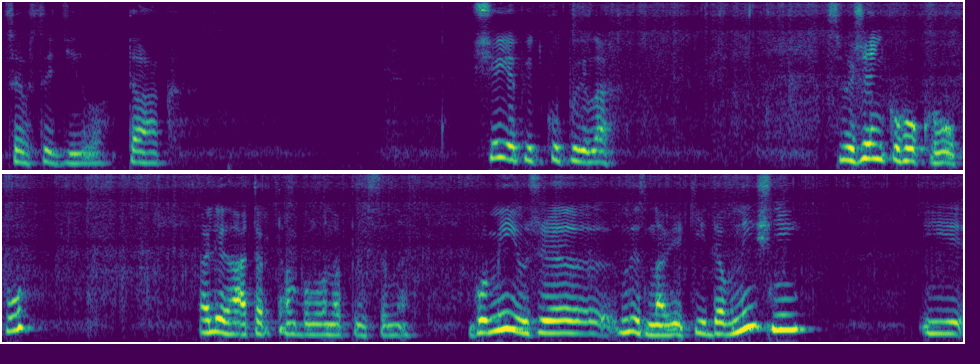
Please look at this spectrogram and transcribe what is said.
Це все діло. Так. Ще я підкупила свіженького кропу. Алігатор там було написано. Бо мій вже не знаю, який давнишній, і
